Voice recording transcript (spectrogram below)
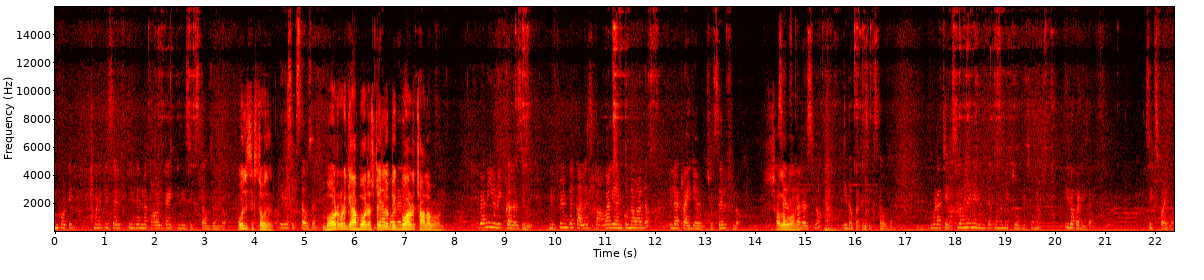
ఇంకోటి మనకి సెల్ఫ్ డిజైన్లో కావాలంటే ఇది సిక్స్ థౌసండ్లో ఓన్లీ సిక్స్ థౌసండ్ ఇది సిక్స్ థౌసండ్ బార్డర్ కూడా గ్యాప్ బార్డర్ స్టైల్లో బిగ్ బార్డర్. చాలా బాగుంది. ఇవన్నీ యూనిక్ కలర్స్ ఇవి. డిఫరెంట్ కలర్స్ కావాలి అనుకున్న వాళ్ళు ఇలా ట్రై చేయొచ్చు సెల్ఫ్లో చాలా బాగుంది. కలర్స్లో ఇది ఒకటి సిక్స్ థౌసండ్ ఇప్పుడు ఆ చెక్స్లోనే నేను ఇంతకుముందు మీకు చూపించాను. ఇది ఒక డిజైన్. సిక్స్ ఫైవ్లో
